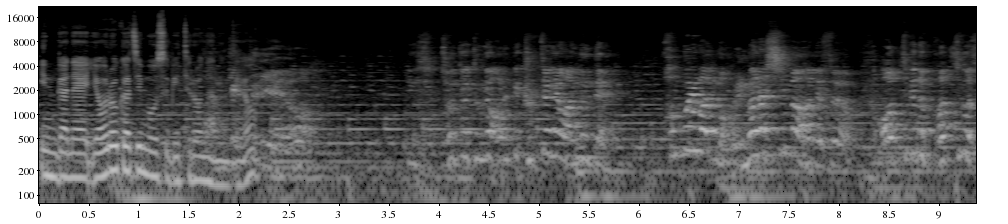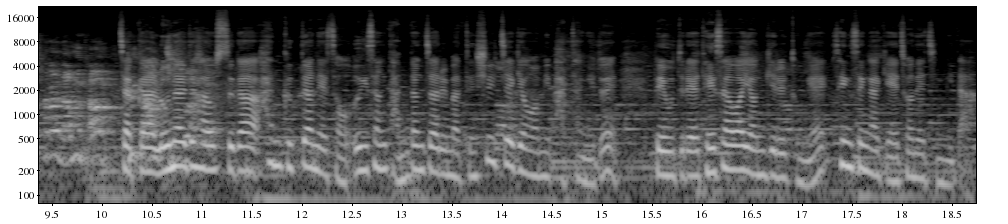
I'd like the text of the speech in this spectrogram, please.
인간의 여러 가지 모습이 드러나는데요. 이 전쟁통에 어렵게 극장에 왔는데 환불 받으면 얼마나 실망하겠어요. 어떻게든 버티고 살아남은 다음 작가 그 로날드 하우스가 한 극단에서 의상 담당자를 맡은 실제 경험이 바탕이 돼 배우들의 대사와 연기를 통해 생생하게 전해집니다.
